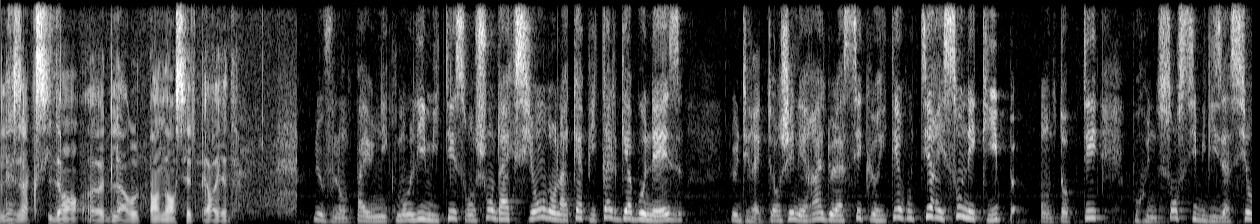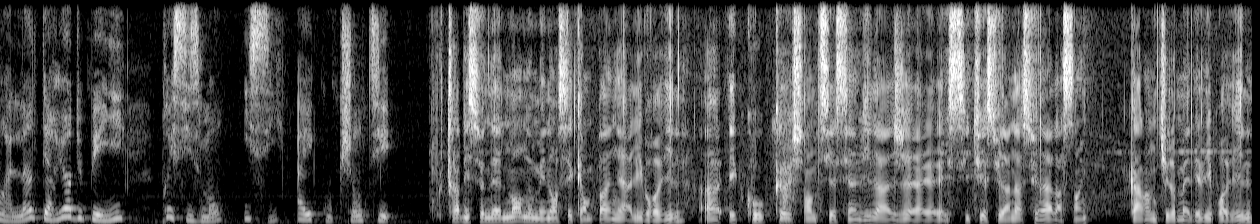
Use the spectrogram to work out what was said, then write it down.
les accidents de la route pendant cette période. Ne voulons pas uniquement limiter son champ d'action dans la capitale gabonaise, le directeur général de la sécurité routière et son équipe ont opté pour une sensibilisation à l'intérieur du pays, précisément ici à Ekouk Chantier. Traditionnellement, nous menons ces campagnes à Libreville. Ekouk Chantier, c'est un village euh, situé sur la nationale à 5 40 km de Libreville.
